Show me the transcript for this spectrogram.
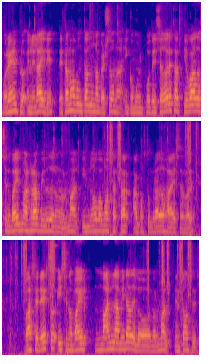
por ejemplo, en el aire, estamos apuntando a una persona y como el potenciador está activado, se nos va a ir más rápido de lo normal y no vamos a estar acostumbrados a eso, ¿vale? Va a ser esto y se nos va a ir más la mira de lo normal. Entonces,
